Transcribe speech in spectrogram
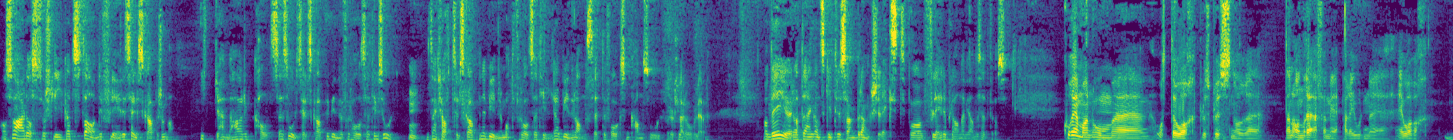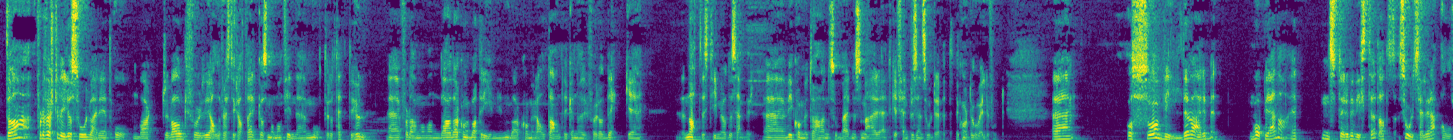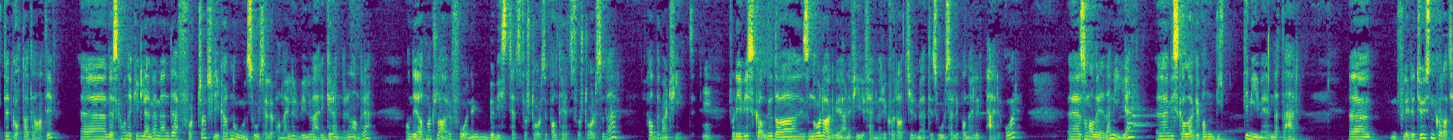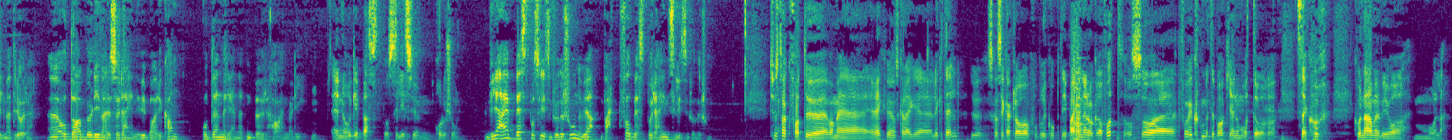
Og så er det også slik at stadig flere selskaper som ikke har kalt seg solselskaper, begynner å forholde seg til sol. Mm. Kraftselskapene begynner å måtte forholde seg til det, og begynner å ansette folk som kan sol for å klare å overleve. Og Det gjør at det er en ganske interessant bransjevekst på flere plan enn vi hadde sett for oss. Hvor er man om eh, åtte år pluss pluss når eh, den andre FME-perioden er, er, over? Da, For det første vil jo sol være et åpenbart valg for de aller fleste kraftverk. Og så må man finne måter å tette hull. Eh, for da, man, da, da kommer batteriene inn, og da kommer alt annet vi kan gjøre for å dekke nattestimer og desember. Eh, vi kommer til å ha en verden som er ikke, 5% soldrevet. Det kommer til å gå veldig fort. Eh, og så vil det være, håper jeg, da, et, en større bevissthet at solceller er alltid et godt alternativ. Eh, det skal man ikke glemme, men det er fortsatt slik at noen solcellepaneler vil være grønnere enn andre. Og det at man klarer å få inn en bevissthetsforståelse, kvalitetsforståelse der, hadde vært fint. Mm. Fordi vi skal jo da, liksom, Nå lager vi gjerne 400-500 kvadratkilometer solcellepaneler per år. Eh, som allerede er mye. Eh, vi skal lage vanvittig mye mer enn dette her. Eh, flere tusen kvadratkilometer i året. Og da bør de være så reine vi bare kan. Og den renheten bør ha en verdi. Er Norge best på silisiumproduksjon? Vi er best på silisiumproduksjon, og vi er i hvert fall best på rein silisiumproduksjon. Tusen takk for at du var med, Erik. Vi ønsker deg lykke til. Du skal sikkert klare å få bruke opp de pengene dere har fått. Og så får vi komme tilbake igjen om åtte år og se hvor, hvor nærme vi var målet.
